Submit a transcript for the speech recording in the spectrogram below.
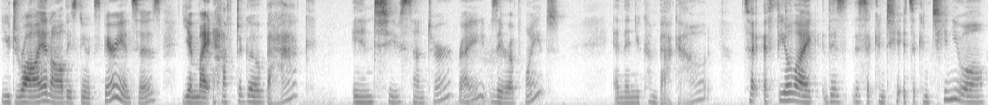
you draw in all these new experiences, you might have to go back into center, right? Mm-hmm. Zero point. And then you come back out. So I feel like this this a conti- it's a continual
